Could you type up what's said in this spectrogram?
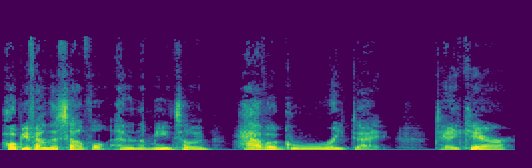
Hope you found this helpful, and in the meantime, have a great day. Take care.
